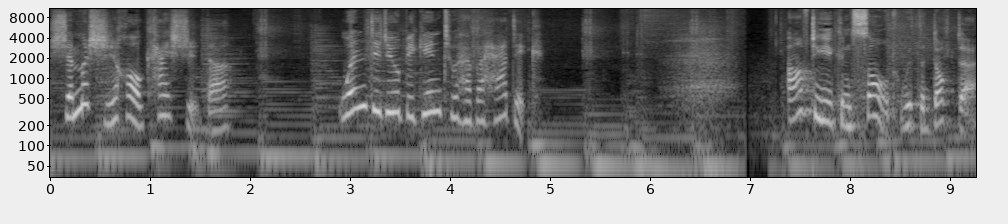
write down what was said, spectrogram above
什么时候开始的 When did you begin to have a headache? After you consult with the doctor,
